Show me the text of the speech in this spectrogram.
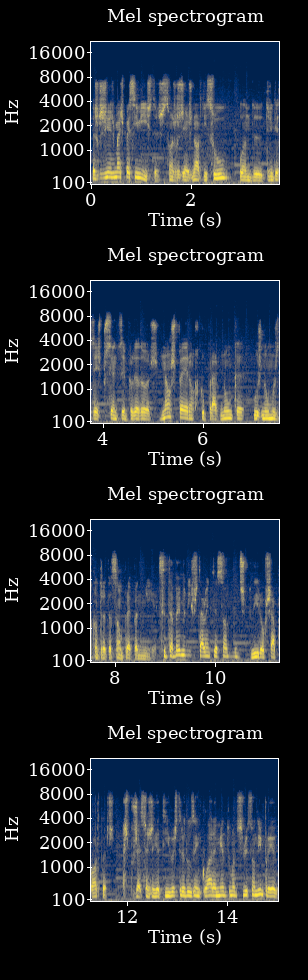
As regiões mais pessimistas são as regiões Norte e Sul, onde 36% dos empregadores não esperam recuperar nunca os números de contratação pré-pandemia. Se também manifestaram a intenção de despedir ou fechar portas, as projeções negativas traduzem claramente uma destruição de emprego,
